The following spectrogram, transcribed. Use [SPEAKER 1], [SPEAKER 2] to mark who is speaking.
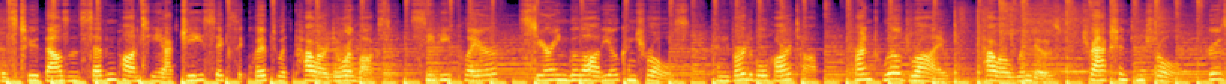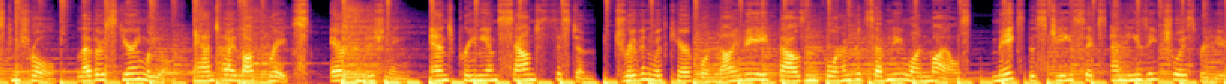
[SPEAKER 1] this 2007 Pontiac G6 equipped with power door locks, CD player, steering wheel audio controls, convertible hardtop, front wheel drive, power windows, traction control, cruise control, leather steering wheel, anti-lock brakes, air conditioning, and premium sound system, driven with care for 98,471 miles, makes this G6 an easy choice for you.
